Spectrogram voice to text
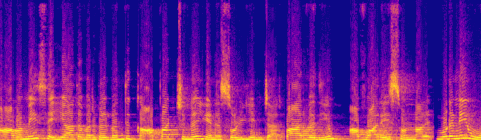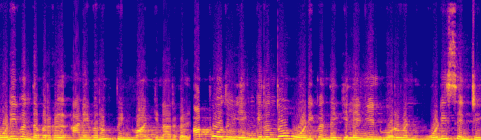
பாவமே செய்யாதவர்கள் வந்து காப்பாற்றுங்கள் என சொல் என்றார். பார்வதியும் அவ்வாறே சொன்னாள். உடனே ஓடி வந்தவர்கள் அனைவரும் பின்வாங்கினார்கள். அப்போது எங்கிருந்தோ ஓடி வந்த இளைஞன் ஒருவன் ஓடி சென்று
